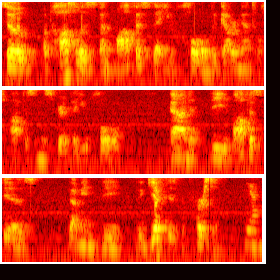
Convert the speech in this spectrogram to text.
So, apostle is an office that you hold, a governmental office in the spirit that you hold. And the office is, I mean, the, the gift is the person. Yeah.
